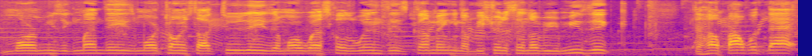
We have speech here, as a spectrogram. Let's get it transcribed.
more Music Mondays, more Tony's Talk Tuesdays, and more West Coast Wednesdays coming. You know, be sure to send over your music to help out with that.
